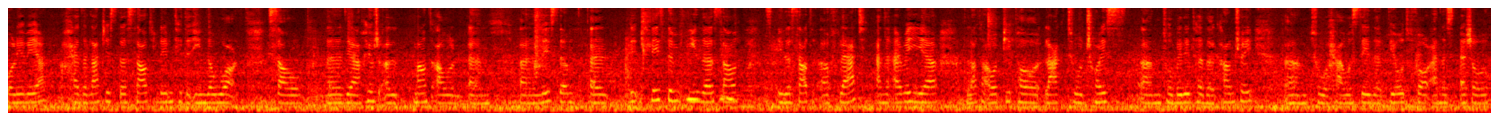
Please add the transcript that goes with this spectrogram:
Bolivia, has the largest salt limited in the world. So uh, there are huge amount of um, uh, lithium, uh, in the south in the south uh, flat, and every year a lot of people like to choice um, to visit the country um, to have see the beautiful and special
